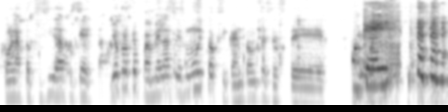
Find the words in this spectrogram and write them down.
con la toxicidad, porque yo creo que Pamela sí es muy tóxica, entonces, este... Ok.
